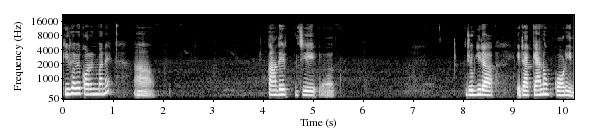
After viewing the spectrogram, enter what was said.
কীভাবে করেন মানে? তাদের যে যোগীরা এটা কেন করেন?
